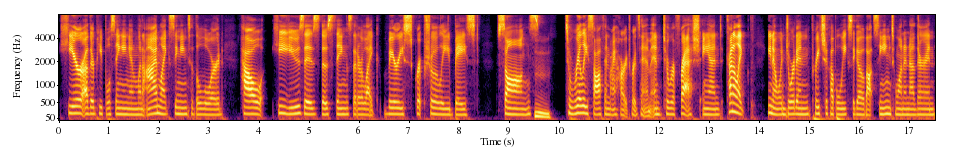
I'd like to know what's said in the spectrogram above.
hear other people singing, and when I'm like singing to the Lord, how he uses those things that are like very scripturally based songs Hmm. to really soften my heart towards him and to refresh and kind of like you know when jordan preached a couple weeks ago about singing to one another and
